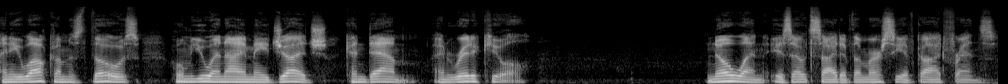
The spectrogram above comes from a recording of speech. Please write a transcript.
and he welcomes those whom you and I may judge, condemn, and ridicule. No one is outside of the mercy of God, friends.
